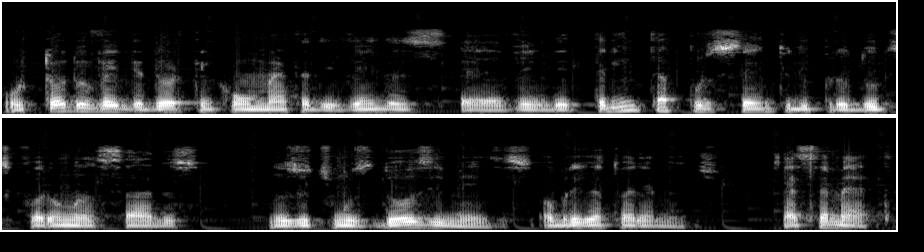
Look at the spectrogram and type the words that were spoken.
O todo vendedor tem como meta de vendas é, vender 30% de produtos que foram lançados nos últimos 12 meses, obrigatoriamente. Essa é a meta.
